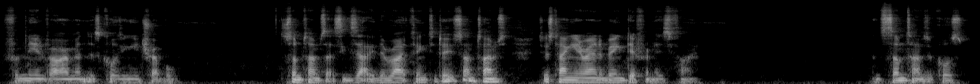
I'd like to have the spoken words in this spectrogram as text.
from the environment that's causing you trouble. Sometimes that's exactly the right thing to do. Sometimes just hanging around and being different is fine. And sometimes, of course,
